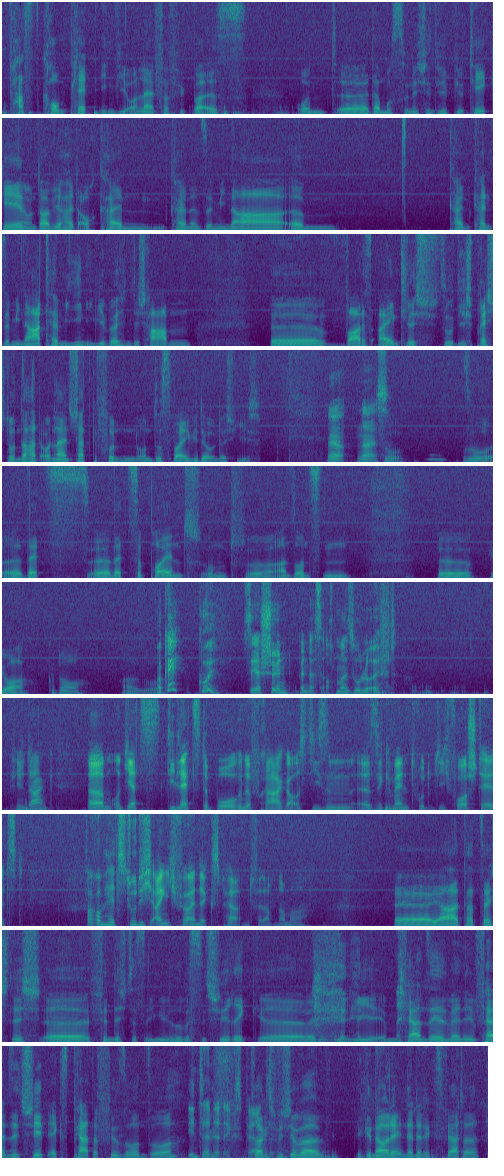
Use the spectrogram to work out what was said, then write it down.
fast komplett irgendwie online verfügbar ist. Und äh, da musst du nicht in die Bibliothek gehen. Und da wir halt auch kein, keine Seminar, ähm, kein, kein Seminartermin irgendwie wöchentlich haben, äh, war das eigentlich so, die Sprechstunde hat online stattgefunden und das war irgendwie der Unterschied. Ja, nice. So, so äh, that's, äh, that's the point. Und äh, ansonsten, äh, ja, genau. Also, Okay, cool. Sehr schön, wenn das auch mal so läuft. Vielen Dank. Ähm, und jetzt die letzte bohrende Frage aus diesem äh, Segment, wo du dich vorstellst. Warum hältst du dich eigentlich für einen Experten, verdammt nochmal? Äh, ja, tatsächlich äh, finde ich das irgendwie so ein bisschen schwierig, äh, wenn irgendwie im Fernsehen, wenn im Fernsehen steht Experte für so und so, frage Internet-Experte. ich mich immer, genau der Internetexperte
